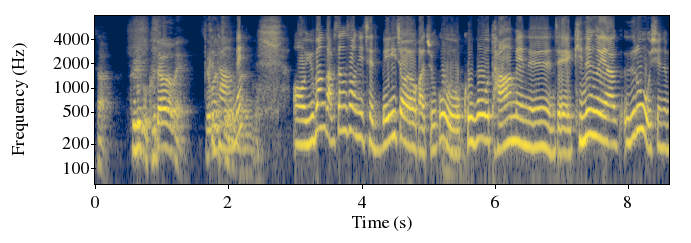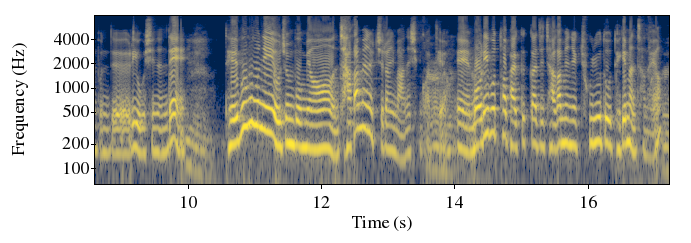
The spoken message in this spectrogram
자, 그리고 그 다음에 세그 번째로 다음에? 가는 거. 어, 유방갑상선이 제 메이저여가지고, 그거 다음에는 이제 기능의학으로 오시는 분들이 오시는데, 음. 대부분이 요즘 보면 자가 면역 질환이 많으신 것 같아요. 자가면역 예. 머리부터 발끝까지 자가 면역 조류도 되게 많잖아요. 네.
